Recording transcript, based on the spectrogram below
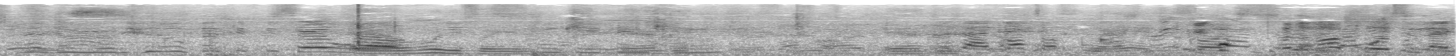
Say Yeah, well. I'll uh, hold it for you. Thank you, thank you. Yeah, These go. are cut off your head because you're not posting like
